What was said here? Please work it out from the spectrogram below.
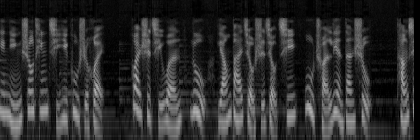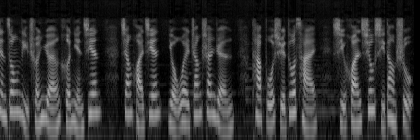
迎您收听《奇异故事会·怪事奇闻录》两百九十九期。误传炼丹术。唐宪宗李纯元和年间，江淮间有位张山人，他博学多才，喜欢修习道术，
